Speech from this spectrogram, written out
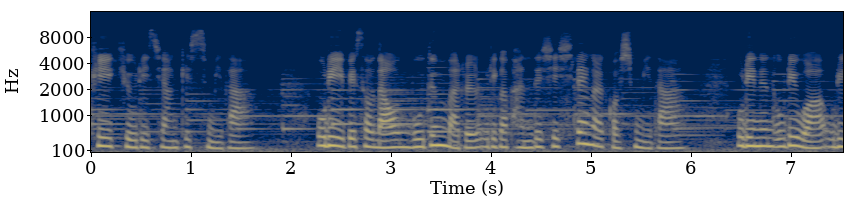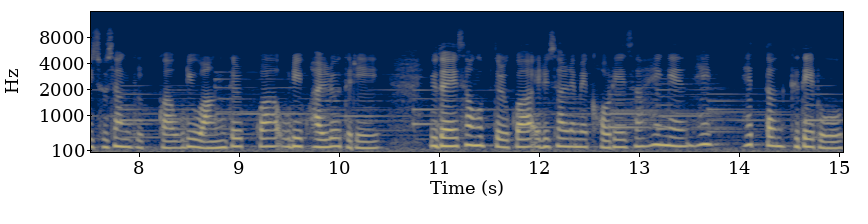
귀 기울이지 않겠습니다. 우리 입에서 나온 모든 말을 우리가 반드시 실행할 것입니다. 우리는 우리와 우리 조상들과 우리 왕들과 우리 관료들이 유다의 성읍들과 예루살렘의 거리에서 행한, 했던 그대로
